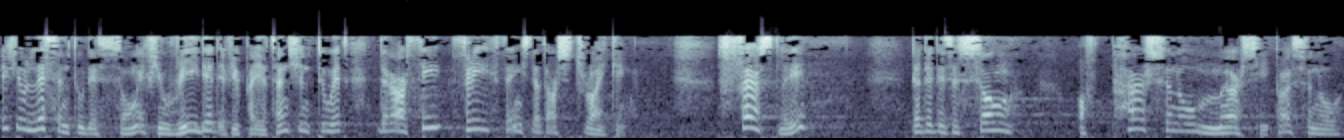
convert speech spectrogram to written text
if you listen to this song, if you read it, if you pay attention to it, there are th- three things that are striking. Firstly, that it is a song of personal mercy, personal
